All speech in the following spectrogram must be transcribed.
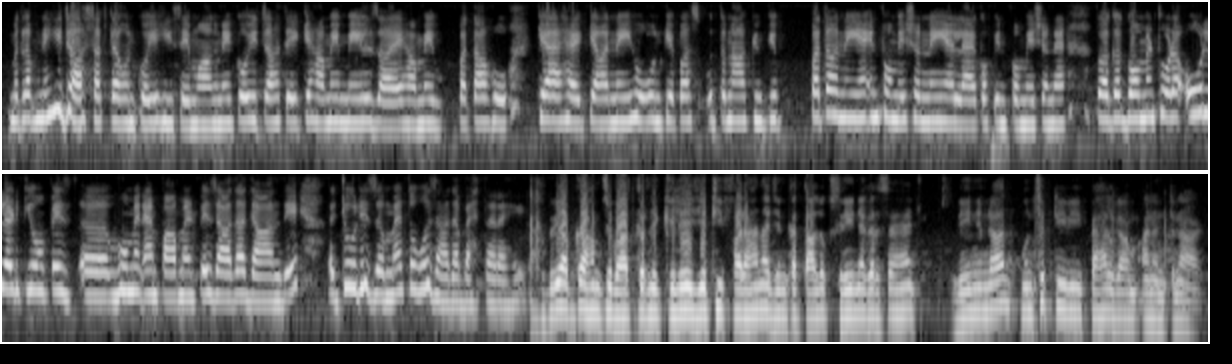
मतलब नहीं जा सकता उनको यहीं से मांगने। कोई चाहते कि हमें मेल्स आए, हमें पता हो क्या है, क्या नहीं हो, उनके पास उतना, क्योंकि पता नहीं है इन्फॉर्मेशन नहीं है लैक ऑफ़ इन्फॉर्मेशन है। तो अगर गवर्नमेंट थोड़ा और लड़कियों पे वुमेन एम्पावरमेंट पे ज़्यादा ध्यान दे टूरिज़्म में तो वो ज़्यादा बेहतर रहे शुक्रिया आपका हमसे बात करने के लिए। ये थी फरहाना, जिनका ताल्लुक श्रीनगर से है। Deen Imran Munsif TV, Pahalgam, Anantnag.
